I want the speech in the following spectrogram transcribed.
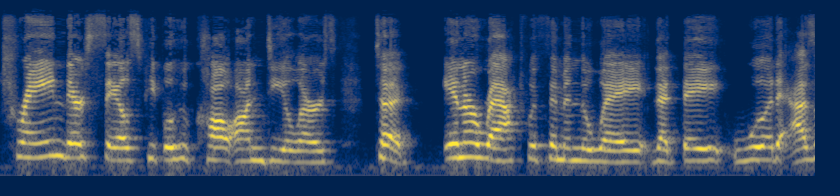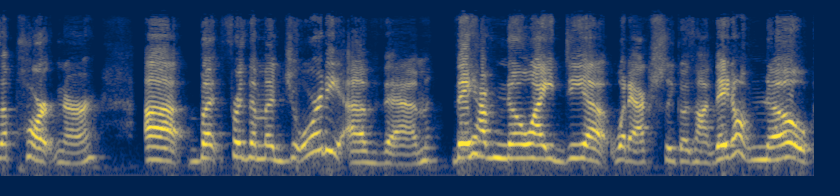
train their salespeople who call on dealers to interact with them in the way that they would as a partner. Uh, but for the majority of them, they have no idea what actually goes on. They don't know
